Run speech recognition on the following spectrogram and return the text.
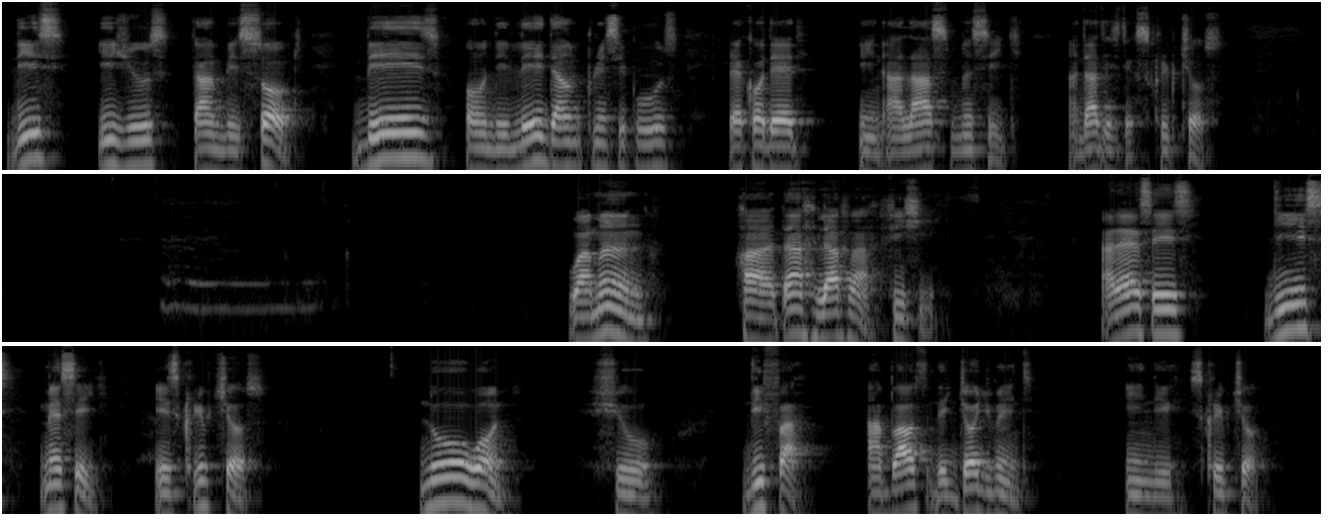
These issues can be solved based on the laid down principles recorded in Allah's message, and that is the scriptures. Waman hadahlafa fishi. Allah says this message is scriptures no one should differ about the judgment in the scripture.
